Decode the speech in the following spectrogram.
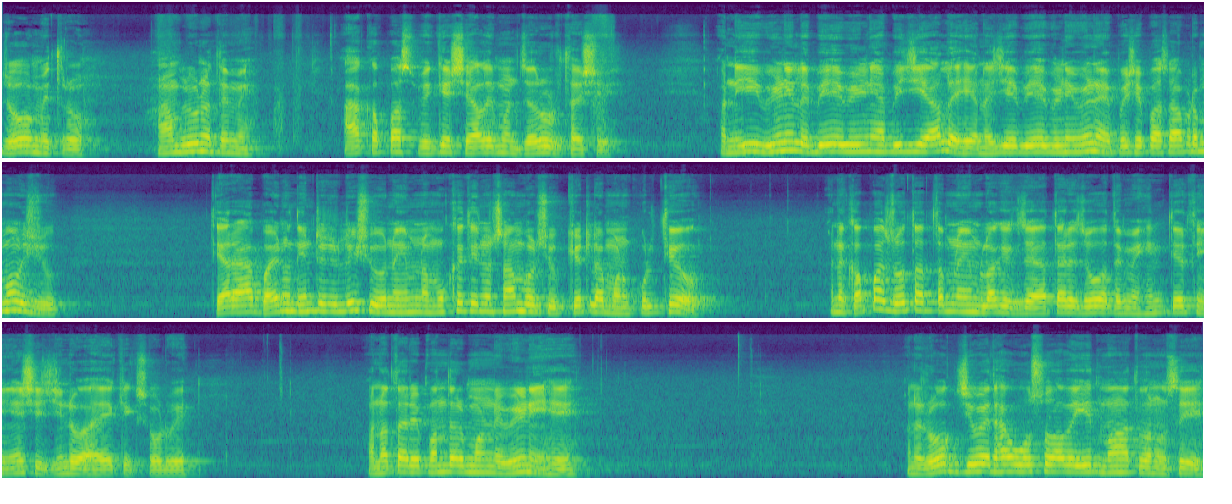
જો મિત્રો, સાંભળ્યું ને તમે? આ કપાસ વીઘે ચાલી મણ જરૂર થશે. અને એ વીણી લે, બે વીણ્યા બીજી હાલે છે અને જે બે વીણી વીણે પછી પાછા આપણે મળીશું. ત્યારે આ ભાઈનું ઇન્ટરવ્યૂ લઈશું અને એમના મુખેથી સાંભળશું કેટલા મણ કુલ થયો. અને કપાસ જોતા તમને એમ લાગે કે જાય, અત્યારે જુઓ તમે સિત્તેરથી એંશી ઝીંડવા છે એક એક છોડવે. અને અત્યારે પંદર મણની વીણી છે અને રોગ જીવાય થાવ ઓછો આવે એ જ મહત્વનું છે.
